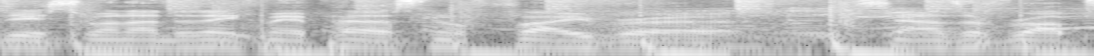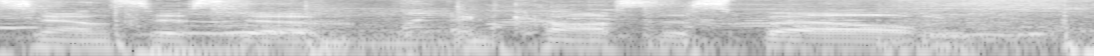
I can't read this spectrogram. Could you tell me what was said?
This one underneath my personal favourite. Sounds of Rubb Sound System and Cast a Spell.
